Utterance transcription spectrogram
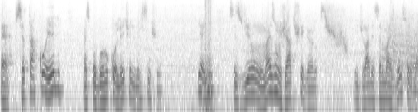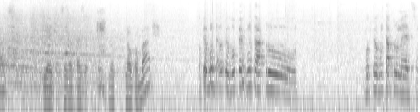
É, você atacou ele, mas pegou no colete ele nem sentiu. E aí, vocês viram mais um jato chegando. E de lá descendo mais dois soldados. E aí, o que vocês vão fazer? No, no combate? Eu, pergunta- eu vou perguntar pro. Vou perguntar pro Madison.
